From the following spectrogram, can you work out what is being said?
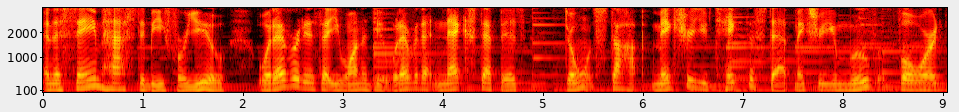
And the same has to be for you. Whatever it is that you want to do, whatever that next step is, don't stop. Make sure you take the step, make sure you move forward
